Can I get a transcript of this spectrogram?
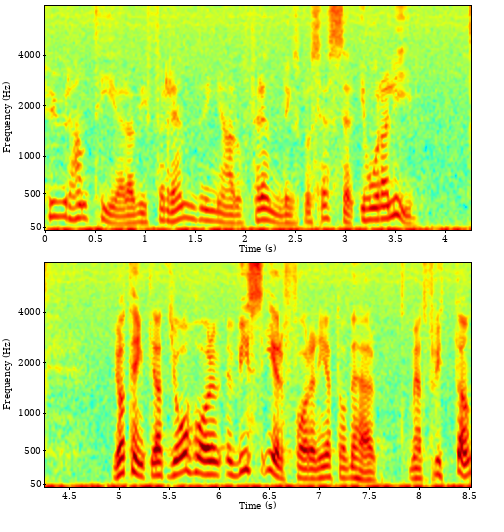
hur hanterar vi förändringar och förändringsprocesser i våra liv. Jag tänker att jag har en viss erfarenhet av det här med att flytta.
